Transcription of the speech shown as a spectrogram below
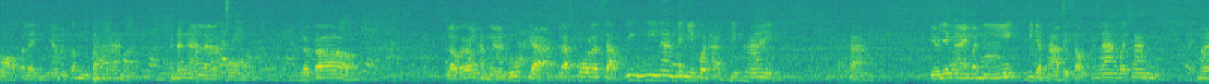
ออกอะไรอย่างเงี้ย มันก็มีบ้างพนักงานลาออก แล้วก็ เราก็ต้องทำงานทุกอย่างรับโทรศัพท์วิ่งนี่นั่นไม่มีคนอัดคลิปให้ค่ะเดี๋ยวยังไงวันนี้พี่จะพาไปส่องข้างล่างว่าช่าง มา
